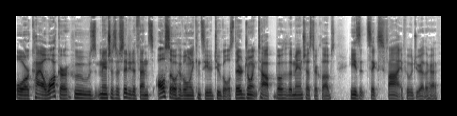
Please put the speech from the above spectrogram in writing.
or Kyle Walker, whose Manchester City defense also have only conceded two goals. They're joint top, both of the Manchester clubs. He's at six five. Who would you rather have?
